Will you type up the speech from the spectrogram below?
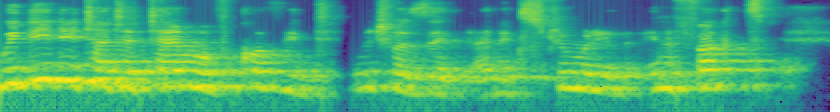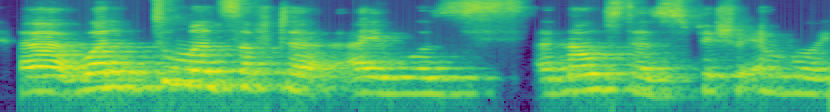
We did it at a time of COVID, which was a, an extremely, in fact, uh, one, two months after I was announced as special envoy,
